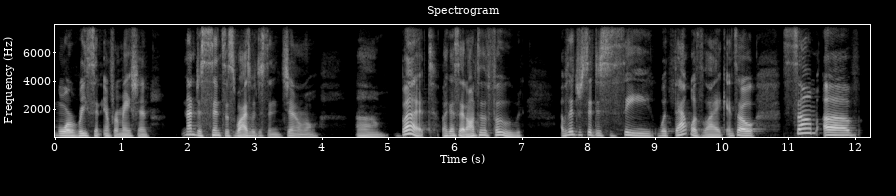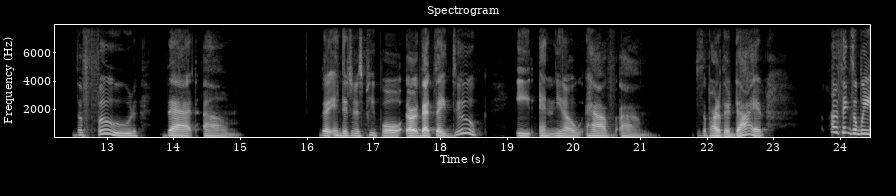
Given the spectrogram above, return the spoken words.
more recent information, not just census wise, but just in general. Um, but like I said, onto the food. I was interested to see what that was like. And so some of the food that um the indigenous people or that they do eat and you know have um just a part of their diet a lot of things that we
